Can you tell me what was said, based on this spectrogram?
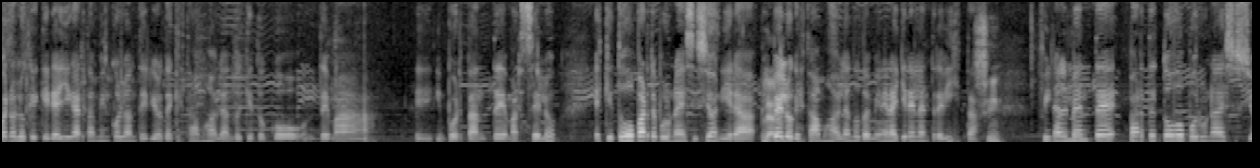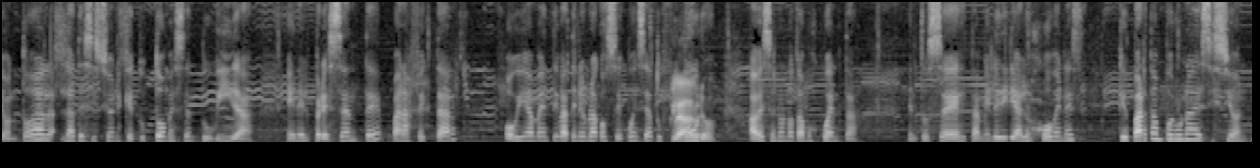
Bueno, lo que quería llegar también con lo anterior de que estábamos hablando y que tocó un tema eh, importante, Marcelo, es que todo parte por una decisión y era Claro. Lo que estábamos hablando también era ayer en la entrevista. Sí, Finalmente parte todo por una decisión. Todas la- las decisiones que tú tomes en tu vida, en el presente, van a afectar, obviamente, y va a tener una consecuencia a tu Claro. futuro. A veces no nos damos cuenta. Entonces, también le diría a los jóvenes que partan por una decisión.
